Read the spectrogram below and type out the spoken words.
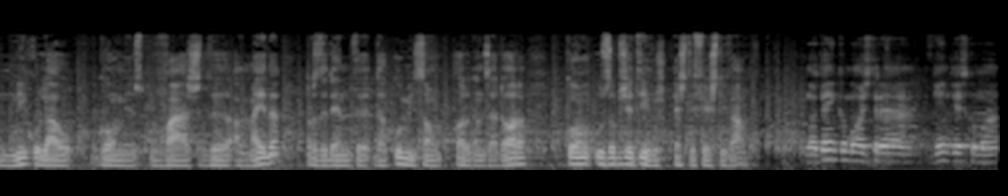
Nicolau Gomes Vaz de Almeida, presidente da comissão organizadora, com os objetivos deste festival. Não tem que mostrar gente como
